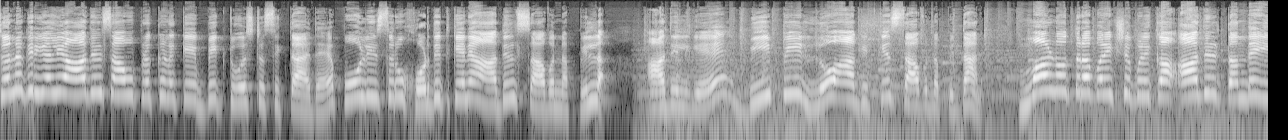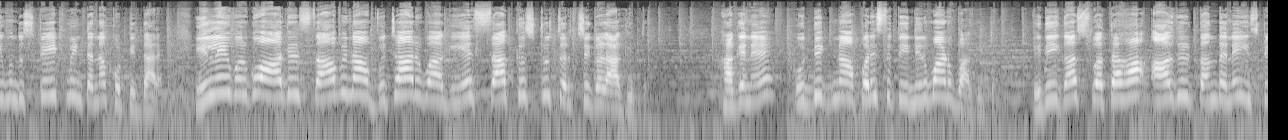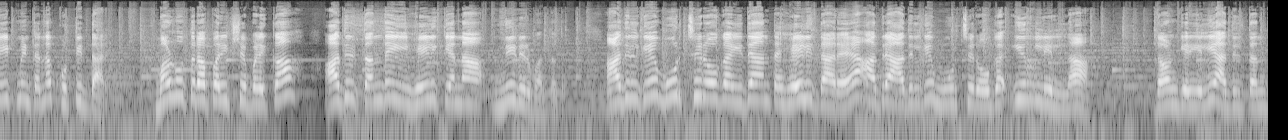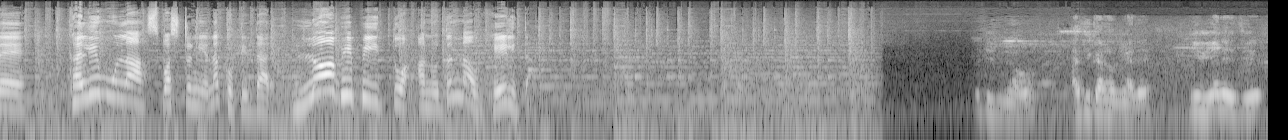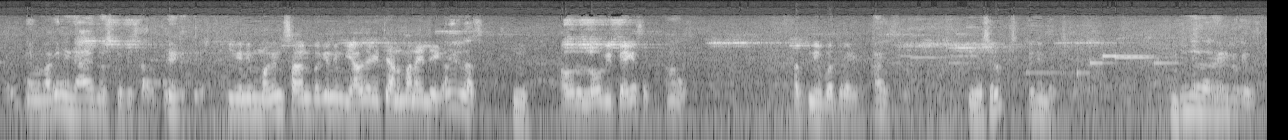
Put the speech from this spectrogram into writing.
ಚನ್ನಗಿರಿಯಲ್ಲಿ ಆದಿಲ್ ಸಾವು ಪ್ರಕರಣಕ್ಕೆ big twist ಸಿಗ್ತಾ ಇದೆ. ಪೊಲೀಸರು ಹೊಡೆದಿದ್ಕೇನೆ ಆದಿಲ್ ಸಾವನ್ನಪ್ಪಿಲ್ಲ. ಆದಿಲ್ಗೆ ಬಿಪಿ ಲೋ ಆಗಿದ್ಕೆ ಸಾವನ್ನಪ್ಪಿದ್ದಾನೆ. ಮರಣೋತ್ತರ ಪರೀಕ್ಷೆ ಬಳಿಕ ಆದಿಲ್ ತಂದೆ ಈ ಒಂದು ಸ್ಟೇಟ್ಮೆಂಟ್ ಅನ್ನ ಕೊಟ್ಟಿದ್ದಾರೆ. ಇಲ್ಲಿವರೆಗೂ ಆದಿಲ್ ಸಾವಿನ ವಿಚಾರವಾಗಿಯೇ ಸಾಕಷ್ಟು ಚರ್ಚೆಗಳಾಗಿತ್ತು. ಹಾಗೇನೆ ಉದ್ವಿಗ್ನ ಪರಿಸ್ಥಿತಿ ನಿರ್ಮಾಣವಾಗಿತ್ತು. ಇದೀಗ ಸ್ವತಃ ಆದಿಲ್ ತಂದೆನೇ ಈ ಸ್ಟೇಟ್ಮೆಂಟ್ ಅನ್ನ ಕೊಟ್ಟಿದ್ದಾರೆ. ಮರಣೋತ್ತರ ಪರೀಕ್ಷೆ ಬಳಿಕ ಆದಿಲ್ ತಂದೆ ಈ ಹೇಳಿಕೆಯನ್ನ ನೀಡಿರುವಂತದ್ದು ಆದಿಲ್ಗೆ ಮೂರ್ಛೆ ರೋಗ ಇದೆ ಅಂತ ಹೇಳಿದ್ದಾರೆ ಆದರೆ ಆದಿಲ್ಗೆ ಮೂರ್ಛೆ ರೋಗ ಇರಲಿಲ್ಲ. ದಾವಣಗೆರೆಯಲ್ಲಿ ಆದಿಲ್ ತಂದೆ ಕಲಿಮೂಲ ಸ್ಪಷ್ಟನೆಯನ್ನ ಕೊಟ್ಟಿದ್ದಾರೆ. ಲೋ ಬಿ ಪಿ ಇತ್ತು ಅನ್ನೋದನ್ನ ಅವ್ರು ಹೇಳಿದ್ದಾರೆ. ನಾವು ಅಧಿಕಾರದ ಮೇಲೆ. ನೀವು ಏನಿದ್ರಿ ನನ್ನ ಮಗನಿಗೆ ನ್ಯಾಯ ದೊರಕಿಸ್ಕೊಡಿ ಸರ್. ಈಗ ನಿಮ್ಮ ಮಗನ ಸಾವಿನ ಬಗ್ಗೆ ನಿಮ್ಗೆ ಯಾವುದೇ ರೀತಿ ಅನುಮಾನ ಇಲ್ಲ ಈಗ? ಇಲ್ಲ ಸರ್. ಹ್ಞೂ ಅವರು ಲೋ ಬಿ ಪಿ ಆಗೇ ಸರ್? ಹಾಂ ಅದಕ್ಕೆ ನೀವು ಆಯ್ತು. ಸರ್ ನಿಮ್ಮ ಹೆಸರು? ಕಡಿಮೆ ಇನ್ನೇ ನಾನು ಹೇಳ್ಬೇಕಾದ್ರೆ.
